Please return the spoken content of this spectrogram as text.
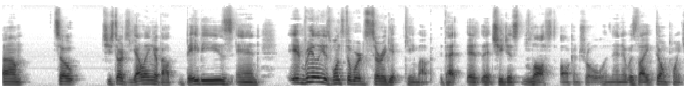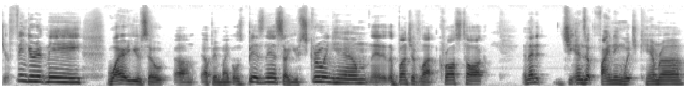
Um, so she starts yelling about babies, and it really is once the word surrogate came up that that she just lost all control, and then it was like, "Don't point your finger at me. Why are you so um, up in Michael's business? Are you screwing him?" A bunch of lot crosstalk, and then it, she ends up finding which camera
